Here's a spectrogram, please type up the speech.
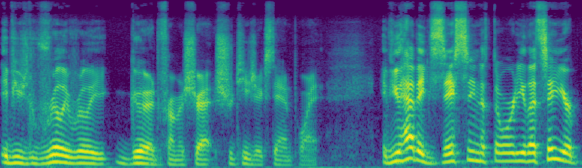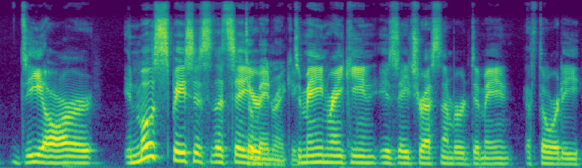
If you're really, really good from a strategic standpoint. If you have existing authority, let's say your DR in most spaces, let's say Domain your ranking. domain ranking is Ahrefs number, domain authority,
